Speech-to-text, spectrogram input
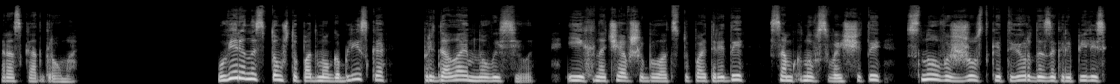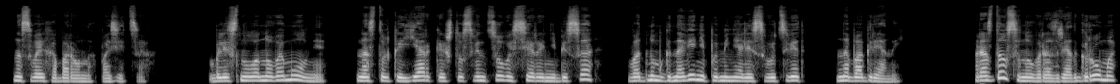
раскат грома. Уверенность в том, что подмога близко, придала им новые силы, и их начавшие было отступать ряды, сомкнув свои щиты, снова жестко и твердо закрепились на своих оборонных позициях. Блеснула новая молния, настолько яркая, что свинцово-серые небеса в одно мгновение поменяли свой цвет на багряный. Раздался новый разряд грома,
